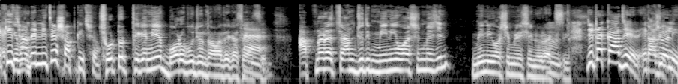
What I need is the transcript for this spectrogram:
একই ছাদের নিচে সবকিছু। ছোট থেকে নিয়ে বড় পর্যন্ত আমাদের কাছে হ্যাঁ। আছে। আপনারা চান যদি mini washing machine mini washing মেশিনও রাখছি। যেটা কাজের অ্যাকচুয়ালি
